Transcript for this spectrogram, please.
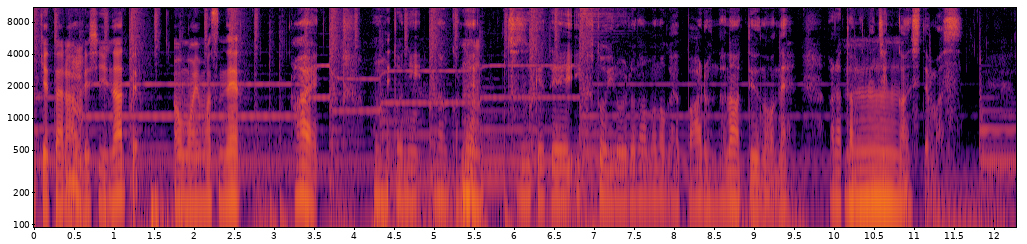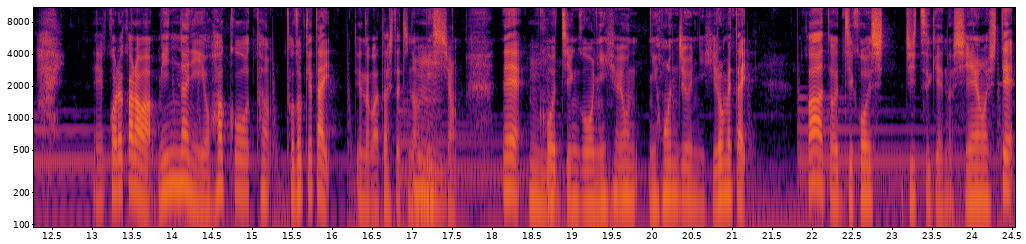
いけたら嬉しいなって思いますね。うんはい。本当になんかうん。ね、続けていくといろいろなものがやっぱあるんだなっていうのをね改めて実感してます。はい、でこれからはみんなに余白をた届けたいっていうのが私たちのミッション、で、うん。コーチングを日本日本中に広めたいとかあと自己実現の支援をして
